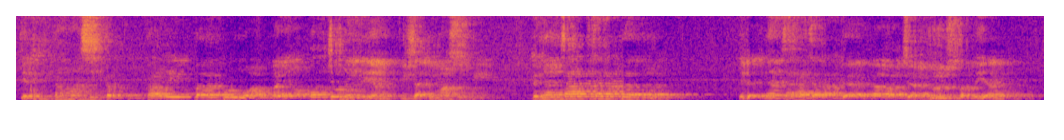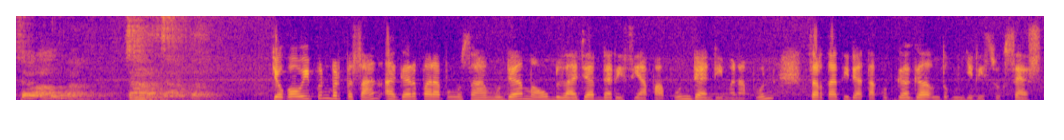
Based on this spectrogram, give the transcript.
Jadi kita masih terbuka lebar peluang, banyak opportunity yang bisa dimasuki. Dengan cara-cara baru, tidak dengan cara-cara apa jadul seperti yang saya lakukan. Cara-cara baru. Jokowi pun berpesan agar para pengusaha muda mau belajar dari siapa pun dan di mana pun, serta tidak takut gagal untuk menjadi sukses.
